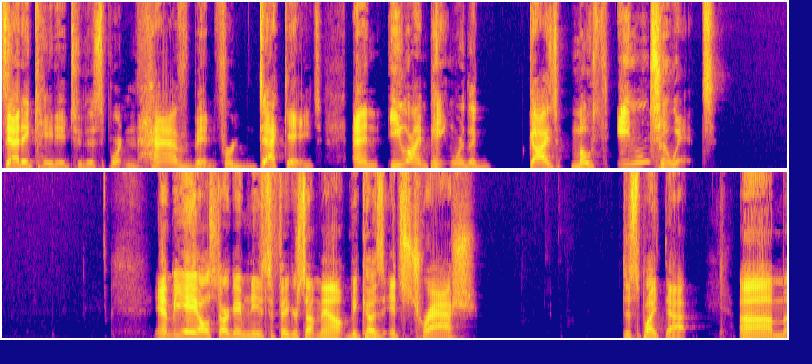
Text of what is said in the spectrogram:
dedicated to this sport and have been for decades. And Eli and Peyton were the guys most into it. NBA All Star Game needs to figure something out because it's trash. Despite that, um,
